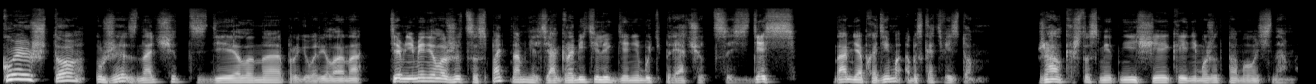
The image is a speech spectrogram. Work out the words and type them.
«Кое-что уже, значит, сделано», — проговорила она. Тем не менее, ложиться спать нам нельзя. Грабители где-нибудь прячутся здесь. Нам необходимо обыскать весь дом. Жалко, что Смит не ищейка и не может помочь нам.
